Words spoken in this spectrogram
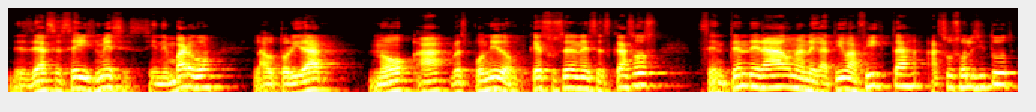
desde hace seis meses. Sin embargo, la autoridad no ha respondido. ¿Qué sucede en esos casos? se entenderá una negativa ficta a su solicitud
